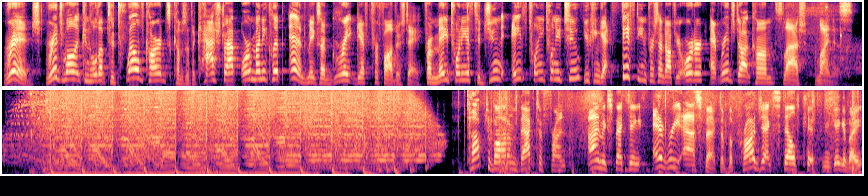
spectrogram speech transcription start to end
Ridge. Ridge Wallet can hold up to 12 cards, comes with a cash strap or money clip, and makes a great gift for Father's Day. From May 20th to June 8th, 2022, you can get 15% off your order at ridge.com slash Linus. Top to bottom, back to front, I'm expecting every aspect of the Project Stealth kit from Gigabyte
